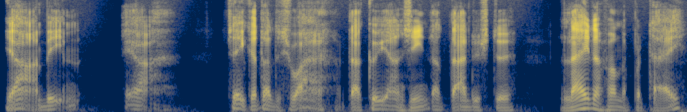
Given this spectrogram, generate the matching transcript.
Ja, ja, zeker, dat is waar. Daar kun je aan zien dat daar dus de leider van de partij,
